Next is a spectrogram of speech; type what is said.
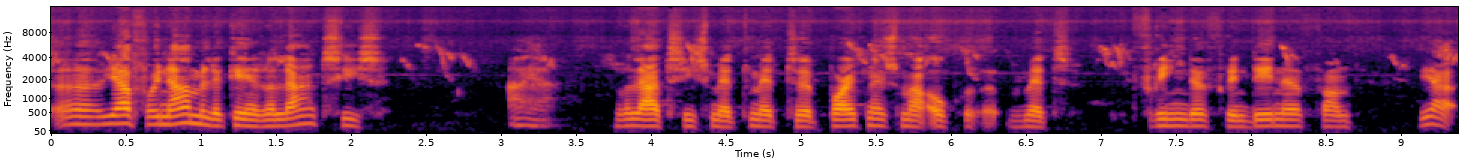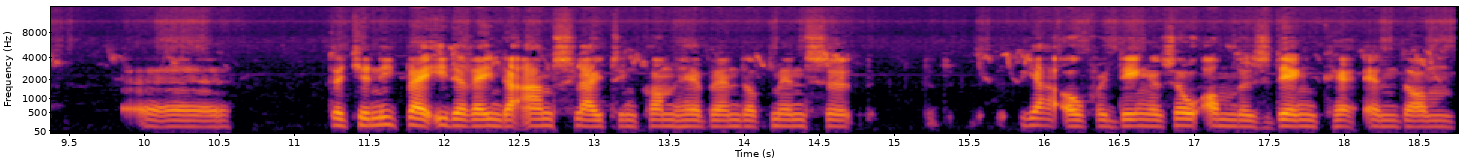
Eh, ja, voornamelijk in relaties. Oh ja. Relaties met, met eh, partners, maar ook eh, met vrienden, vriendinnen van ja, dat je niet bij iedereen de aansluiting kan hebben en dat mensen ja, over dingen zo anders denken en dan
